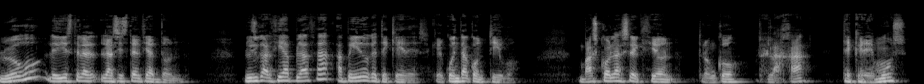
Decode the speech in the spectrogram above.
Luego le diste la, la asistencia a Don. Luis García Plaza ha pedido que te quedes, que cuenta contigo. Vas con la selección. Tronco, relaja. Te queremos.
